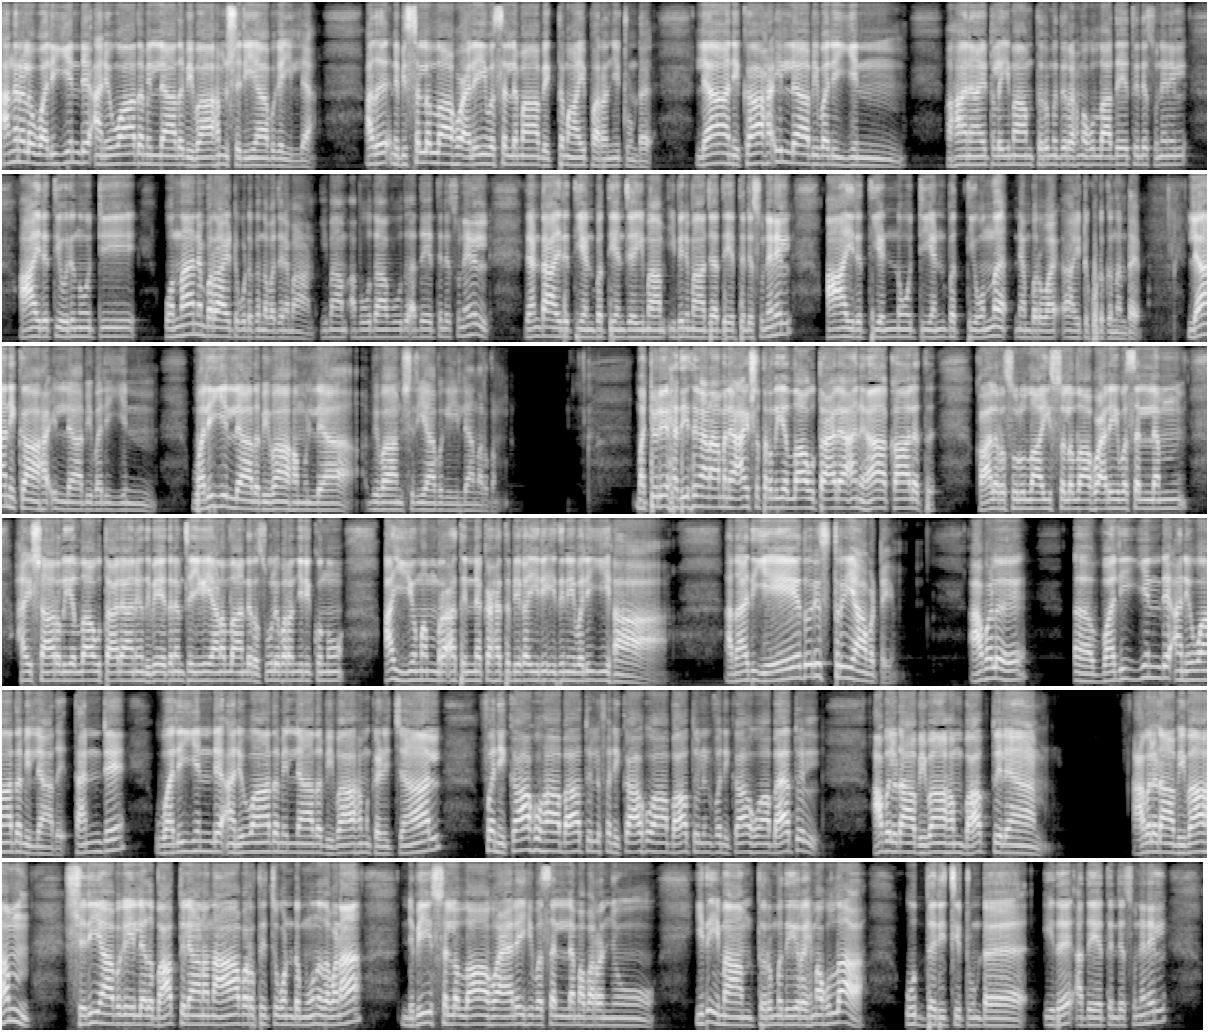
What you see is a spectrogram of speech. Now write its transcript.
അങ്ങനെയുള്ള വലിയന്റെ അനുവാദമില്ലാതെ വിവാഹം ശരിയാവുകയില്ല. അത് നബിസല്ലാഹു അലൈ വസല്ലമ വ്യക്തമായി പറഞ്ഞിട്ടുണ്ട്. ലാ നിക്കാഹ ഇല്ലാ ബി വലിയിൻ മഹാനായിട്ടുള്ള ഇമാം തിർമുദി റഹ്മഹുല്ല അദ്ദേഹത്തിന്റെ സുനനിൽ ആയിരത്തി ഒരുന്നൂറ്റി ഒന്നാം നമ്പറായിട്ട് കൊടുക്കുന്ന വചനമാണ്. ഇമാം അബൂദാവൂദ് അദ്ദേഹത്തിന്റെ സുനനിൽ രണ്ടായിരത്തി എൺപത്തി അഞ്ച് ഇമാം ഇബിൻ മാജ അദ്ദേഹത്തിന്റെ സുനനിൽ ആയിരത്തി എണ്ണൂറ്റി എൺപത്തി ഒന്ന് നമ്പർ ആയിട്ട് കൊടുക്കുന്നുണ്ട്. ലാ നിക്കാഹ ഇല്ലാ ബി വലിയിൻ വലിയില്ലാതെ വിവാഹമില്ല വിവാഹം ശരിയാവുകയില്ല എന്നർത്ഥം. മറ്റൊരു ഹദീസ് കാണാമന് ആയിഷത്ത് അള്ളാഹു തആല അൻഹാ കാലത്ത് കാല റസൂലുള്ളാഹി സ്വല്ലല്ലാഹു അലൈഹി വസല്ലം ആയിഷ അലി അള്ളാഹു താലാന് നിവേദനം ചെയ്യുകയാണ് അള്ളാഹാന്റെ റസൂൽ പറഞ്ഞിരിക്കുന്നു ബിഗൈരി ഇദ്നി വലിയിഹാ. അതായത് ഏതൊരു സ്ത്രീ ആവട്ടെ അവൾ വലിയന്റെ അനുവാദമില്ലാതെ തന്റെ വലിയന്റെ അനുവാദമില്ലാതെ വിവാഹം കഴിച്ചാൽ ഫനിക്കാഹുഹാ ബാത്തുൽ ഫനിക്കാഹുഹാ ബാത്തുൽ ഫനിക്കാഹുഹാ ബാത്തുൽ അവളുടെ ആ വിവാഹം ബാത്തുലാണ്. അവളുടെ ആ വിവാഹം ശരിയാവുകയില്ല. അത് ബാത്തിലാണെന്ന് ആവർത്തിച്ചുകൊണ്ട് മൂന്ന് തവണ നബീ സല്ലാഹു അലഹി വസല്ലമ പറഞ്ഞു ഇത് ഇമാം തിർമതി റഹിമഹുല്ല ഉദ്ധരിച്ചിട്ടുണ്ട്. ഇത് അദ്ദേഹത്തിന്റെ സുനനിൽ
